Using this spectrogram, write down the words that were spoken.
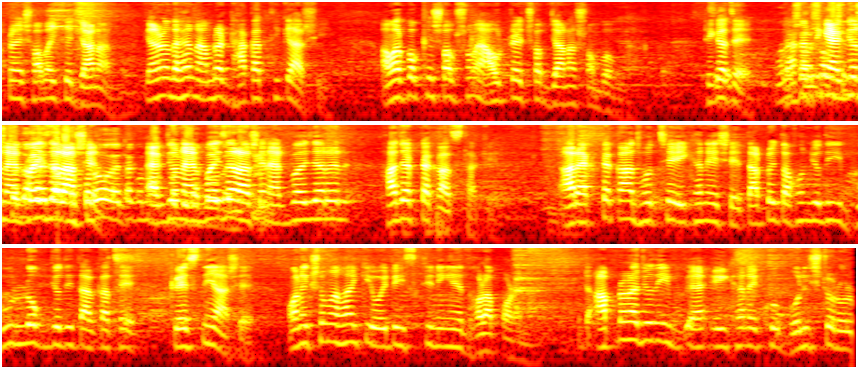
আপনারা সবাইকে জানান কেননা দেখেন আমরা ঢাকার থেকে আসি। আমার পক্ষে সব সময় আউটরাইট সব জানা সম্ভব না। ঠিক আছে? ঢাকা থেকে একজন অ্যাডভাইজার আসেন একজন অ্যাডভাইজার আসেন অ্যাডভাইজারের হাজারটা কাজ থাকে। আর একটা কাজ হচ্ছে এইখানে এসে তারপরে তখন যদি ভুল লোক যদি তার কাছে ক্রেস নিয়ে আসে অনেক সময় হয় কি ওইটা স্ক্রিনিংয়ে ধরা পড়ে না। আপনারা যদি এইখানে খুব বলিষ্ঠ রোল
